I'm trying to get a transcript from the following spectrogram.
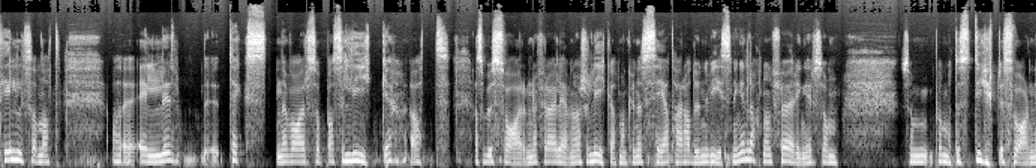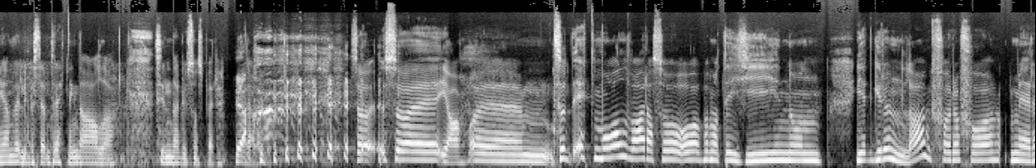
til, sånn at Eller eh, tekstene var såpass like at Altså besvarerne fra elevene var så like at man kunne se at her hadde undervisningen lagt noen føringer som som på en måte styrte svarene i en veldig bestemt retning, da, alle, siden det er du som spør. Ja. Så, så ja. Så et mål var altså å på en måte gi noen Gi et grunnlag for å få mer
